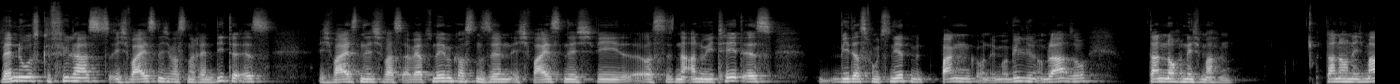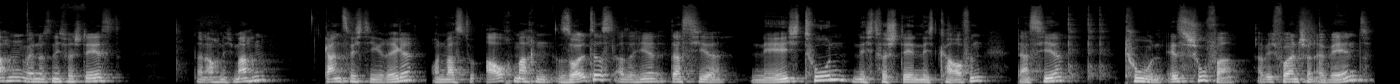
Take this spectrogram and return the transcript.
Wenn du das Gefühl hast, ich weiß nicht, was eine Rendite ist, ich weiß nicht, was Erwerbsnebenkosten sind, ich weiß nicht, wie, was eine Annuität ist, wie das funktioniert mit Bank und Immobilien und bla, so, dann noch nicht machen. Dann noch nicht machen, wenn du es nicht verstehst, dann auch nicht machen. Ganz wichtige Regel. Und was du auch machen solltest, also hier, das hier nicht tun, nicht verstehen, nicht kaufen, das hier tun, ist Schufa. Habe ich vorhin schon erwähnt.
